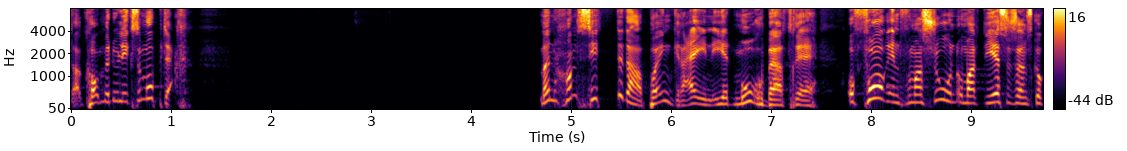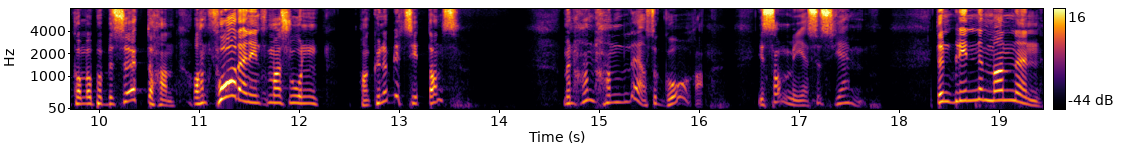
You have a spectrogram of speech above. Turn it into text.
Da kommer du liksom opp der. Men han sitter da på en grein i et morbærtre og får informasjon om at Jesus ønsker å komme på besøk til han. Og han får den informasjonen han kunne blitt sittende. Men han handler, og så går han i sammen med Jesus hjem. Den blinde mannen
